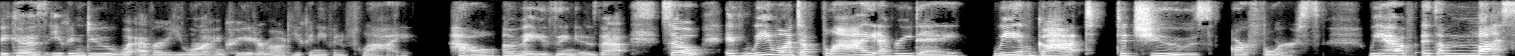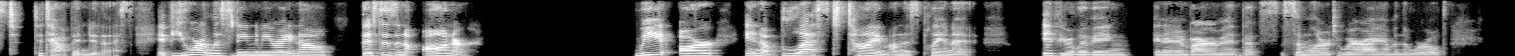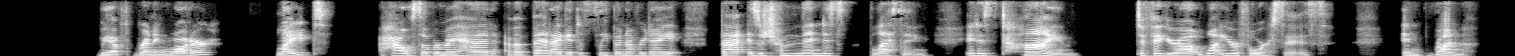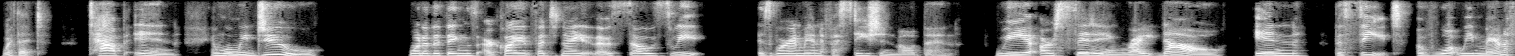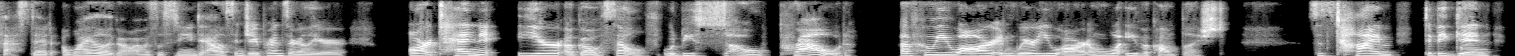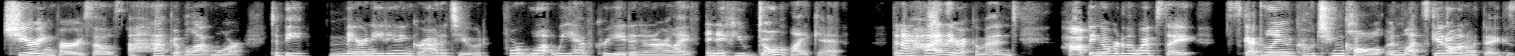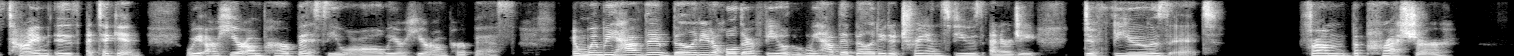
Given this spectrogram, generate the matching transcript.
because you can do whatever you want in creator mode. You can even fly. How amazing is that? So if we want to fly every day, we have got to choose our force. We have, it's a must to tap into this. If you are listening to me right now, this is an honor. We are in a blessed time on this planet. If you're living in an environment that's similar to where I am in the world, we have running water, light, a house over my head, I have a bed I get to sleep in every night. That is a tremendous blessing. It is time to figure out what your force is and run with it. Tap in. And when we do, one of the things our client said tonight that was so sweet is we're in manifestation mode then. We are sitting right now in the seat of what we manifested a while ago. I was listening to Allison J. Prince earlier. Our 10 year ago self would be so proud of who you are and where you are and what you've accomplished. So it's time to begin cheering for ourselves a heck of a lot more, to be marinating in gratitude for what we have created in our life. And if you don't like it, then I highly recommend hopping over to the website, scheduling a coaching call and let's get on with it because time is a ticking. We are here on purpose, you all. We are here on purpose. And when we have the ability to hold our field, when we have the ability to transfuse energy, diffuse it from the pressure,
